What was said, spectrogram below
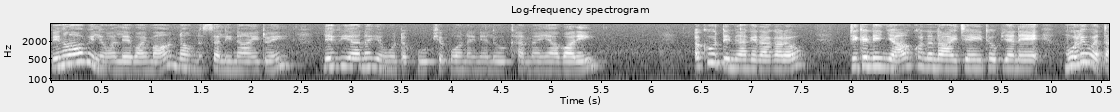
ဘင်္ဂလားပင်လယ်အော်အလဲပိုင်းမှာနောက်24နာရီတွင်လေဗီယာနဲ့ရုံဝန်တစ်ခုဖြစ်ပေါ်နိုင်တယ်လို့ခန့်မှန်းရပါတယ်။အခုတင်ပြခဲ့တာကတော့ဒီကနေ့ည9နာရီချိန်ထုတ်ပြန်တဲ့မိုးလေဝသ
